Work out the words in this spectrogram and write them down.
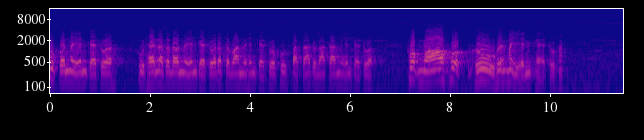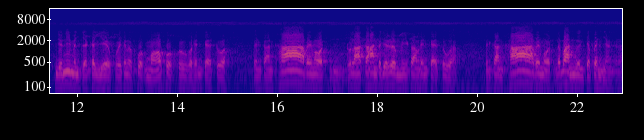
ทุกคนไม่เห็นแก่ตัว ผู้แทนราษฎรไม่เห็นแก่ตัว รัฐบาลไม่เห็นแก่ตัว ผู้ศักษาตุลาการไม่เห็นแก่ตัว พวกหมอพวกครูไม่เห็นแก่ตัวเดี๋ยวนี้มันจะขยเยไปทั้งพวกหมอพวกครูก็เห็นแก่ตัว เป็นการฆ่าไปหมด ตุลาการก็จะเริ่มมีความเห็นแก่ตัว เป็นการฆ่าไปหมด แล้วบ้านเมืองจะเป็นอย่างไร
